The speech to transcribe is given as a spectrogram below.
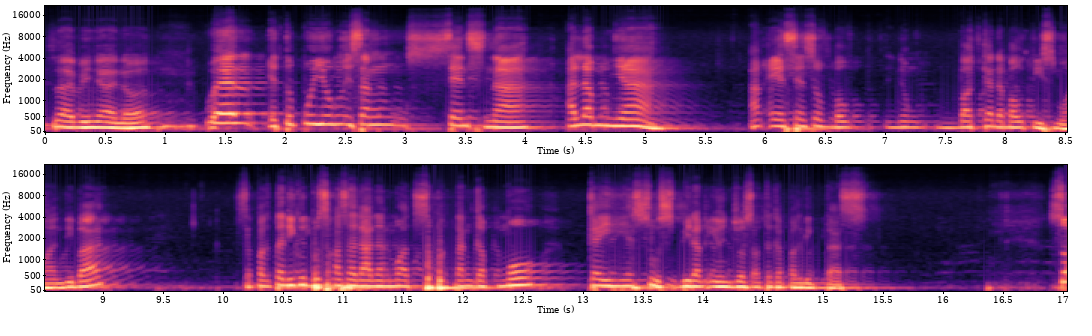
sabi niya, no? Well, ito po yung isang sense na alam niya ang essence of baut- yung ba't ka na bautismohan, di ba? Sa pagtalikod mo sa kasalanan mo at sa pagtanggap mo kay Jesus bilang iyong Diyos at tagapagligtas. So,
